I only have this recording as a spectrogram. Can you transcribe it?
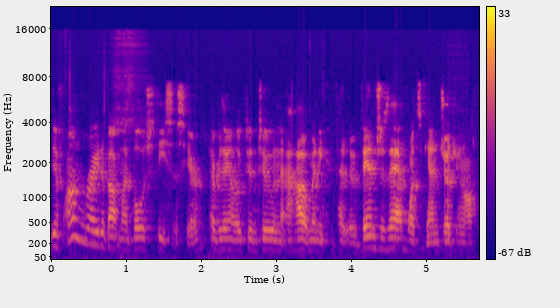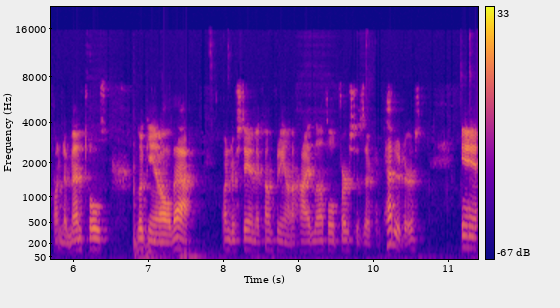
if I'm right about my bullish thesis here, everything I looked into and how many competitive advantages they have, once again, judging off fundamentals, looking at all that, understand the company on a high level versus their competitors, and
